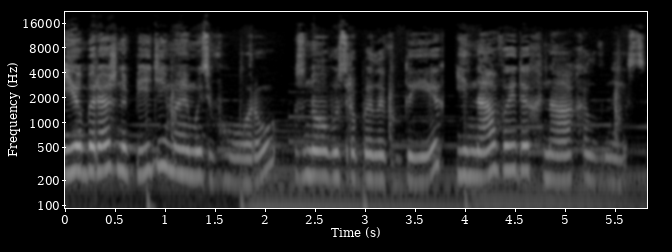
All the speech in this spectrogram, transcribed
І обережно підіймаємось вгору, знову зробили вдих і на видих нахил вниз.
